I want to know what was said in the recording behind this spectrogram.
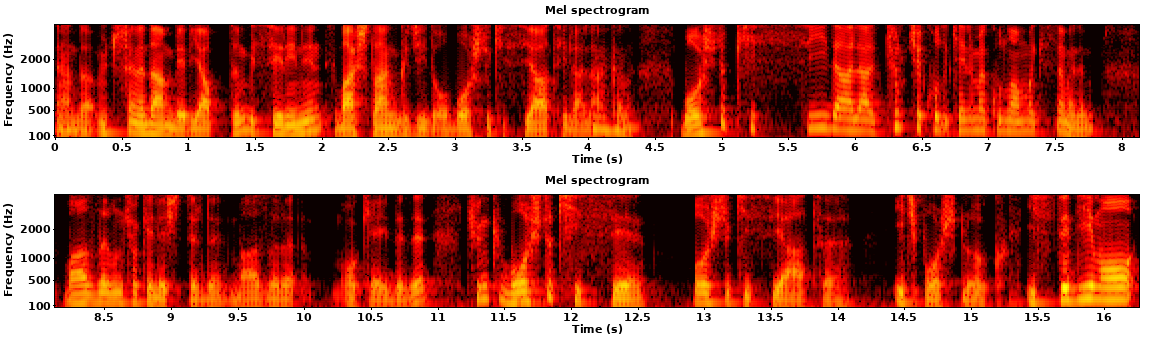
Yani daha 3 seneden beri yaptığım bir serinin başlangıcıydı o boşluk hissiyatıyla alakalı. Hı hı. Boşluk hissiyle alakalı Türkçe kelime kullanmak istemedim. Bazıları bunu çok eleştirdi. Bazıları okey dedi. Çünkü boşluk hissi, boşluk hissiyatı, iç boşluk. İstediğim o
